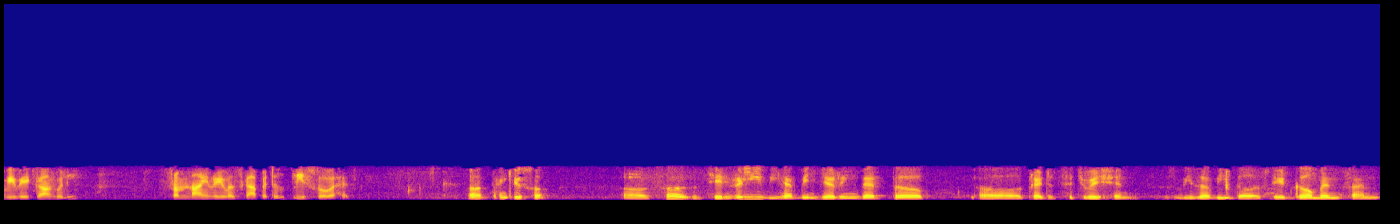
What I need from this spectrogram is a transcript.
Vivek Ganguly from Nine Rivers Capital. Please go ahead. Uh, thank you, sir. Uh, generally we have been hearing that the uh, credit situation vis-a-vis -vis the state governments and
